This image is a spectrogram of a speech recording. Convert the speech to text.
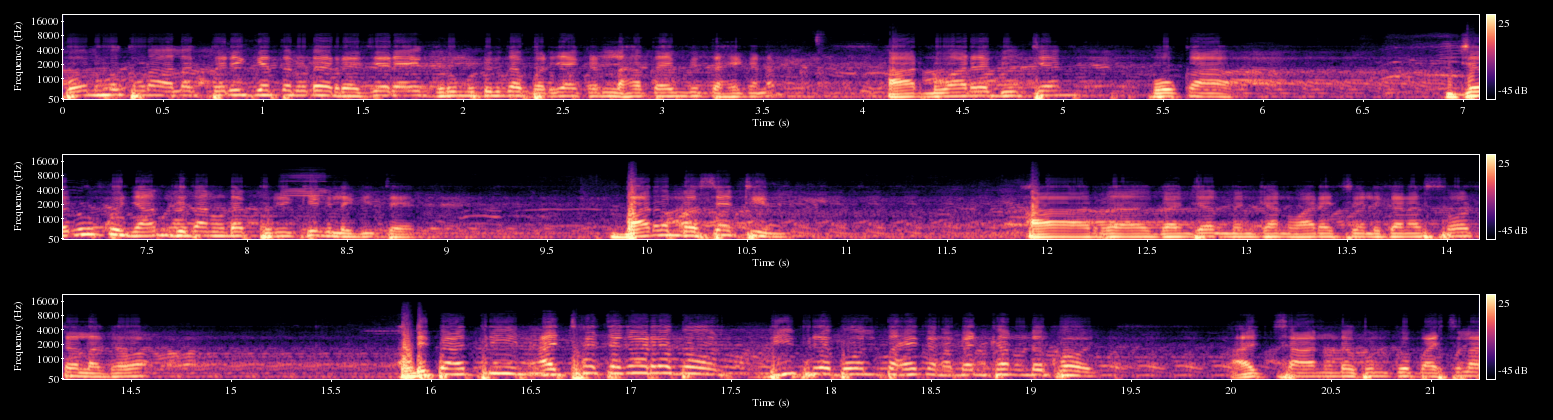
बॉल हो थोड़ा अलग तरीके ते नोडे रजे रे कुरुमुटु किदा बरिया कर लहा टाइम और नोआ रे बीचन मौका ज़रूर को नाम किदा नोडे फ्री किक लगी ते बारह मसे टीम। और गंजल मेनखान वारे चले कना शॉट लगावा। बेहतरीन अच्छा जगह रे बॉल डीप रे बॉल तहे कना मेनखान उन्हें खोज अच्छा उन्हें खुन को बचला.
